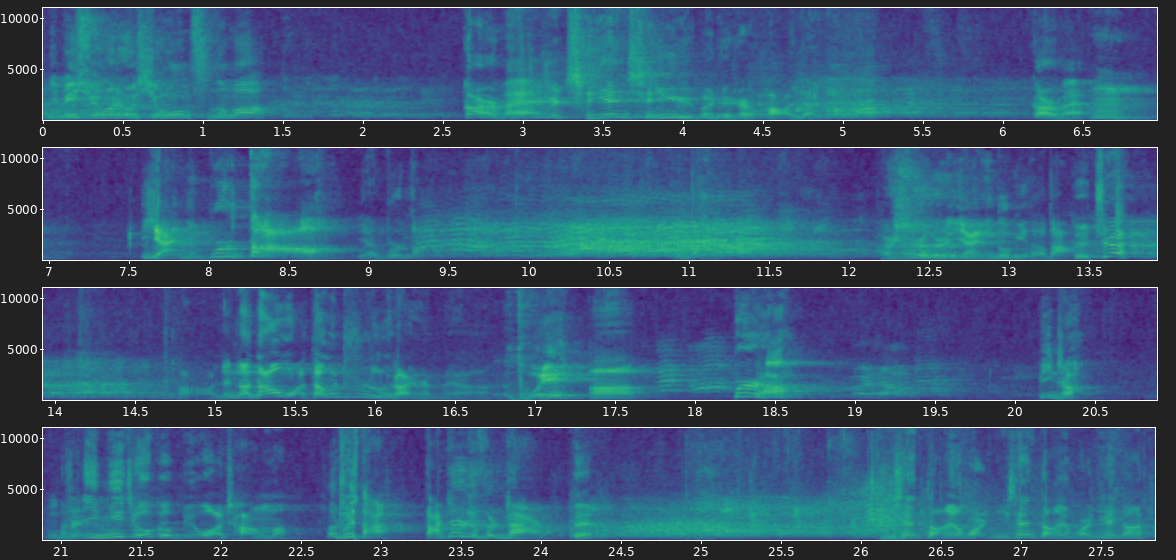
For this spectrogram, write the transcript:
你没学过这种形容词吗？盖儿白这，是秦言秦语吧？这是好的。盖儿白，嗯，眼睛倍儿大啊，眼倍儿大，真大。他是个人眼睛都比他大，对，去。好，您那拿我当质子干什么呀？腿啊，倍儿长倍儿长，比你长。不是一米九可比我长吗？那腿打打这儿就分叉了。对。你先等一会儿，你先等一会儿，你先等一会儿。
